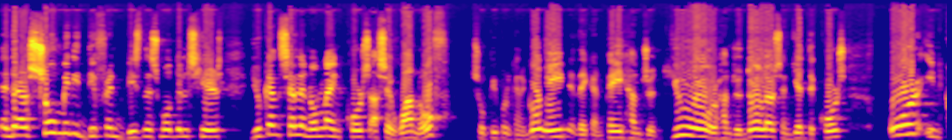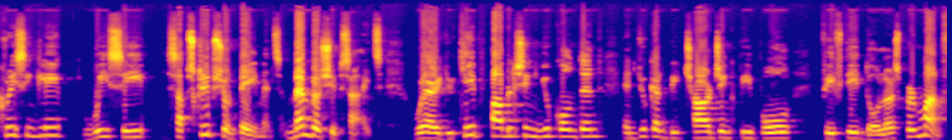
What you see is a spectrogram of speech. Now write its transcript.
And there are so many different business models here. You can sell an online course as a one-off. So people can go in, they can pay 100 euro or $100 and get the course, or increasingly, we see subscription payments, membership sites, where you keep publishing new content and you can be charging people $50 per month.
